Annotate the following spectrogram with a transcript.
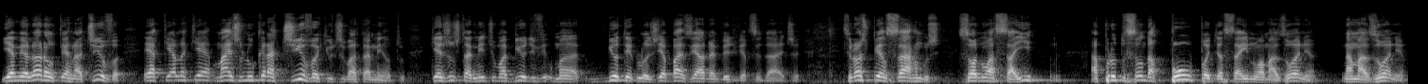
E a melhor alternativa é aquela que é mais lucrativa que o desmatamento, que é justamente uma, uma biotecnologia baseada na biodiversidade. Se nós pensarmos só no açaí, a produção da polpa de açaí no Amazônia, na Amazônia,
